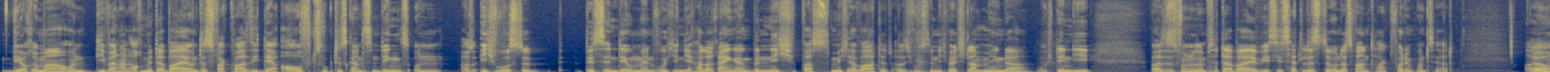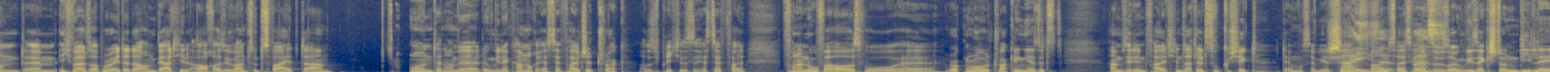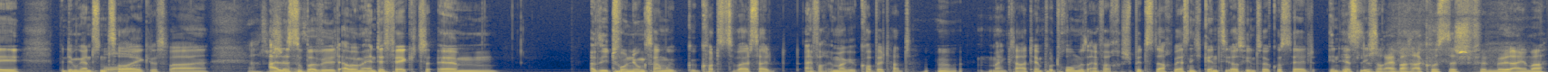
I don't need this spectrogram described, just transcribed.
Wie auch immer, und die waren halt auch mit dabei und das war quasi der Aufzug des ganzen Dings. Und also ich wusste bis in dem Moment, wo ich in die Halle reingegangen bin, nicht, was mich erwartet. Also ich wusste nicht, welche Lampen hängen da, wo stehen die, was ist von unserem Set dabei, wie ist die Setliste und das war ein Tag vor dem Konzert. Oh ja. Und ähm, ich war als Operator da und Bertil auch, also wir waren zu zweit da. Und dann haben wir halt irgendwie, dann kam noch erst der falsche Truck. Also sprich, das ist erst der Fall von Hannover aus, wo äh, Rock'n'Roll Trucking ja sitzt, haben sie den falschen Sattelzug geschickt. Der muss dann wieder Scheiße, zurückfahren. Das heißt, wir hatten was? sowieso irgendwie sechs Stunden Delay mit dem ganzen Boah. Zeug. Das war Ach du alles Scheiße. super wild, aber im Endeffekt, ähm, also die Tonjungs haben ge- gekotzt, weil es halt einfach immer gekoppelt hat. Ne? Mein klar, Tempotrom ist einfach Spitzdach. Wer es nicht kennt, sieht aus wie ein Zirkuszelt in Das hässlich. ist doch einfach akustisch für einen Mülleimer.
